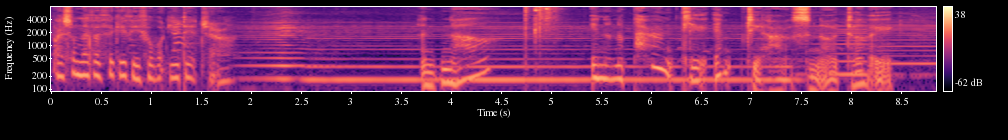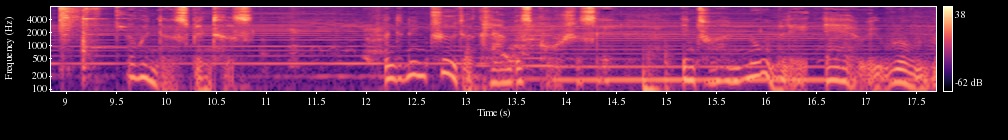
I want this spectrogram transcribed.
I shall never forgive you for what you did, Gerard. And now, in an apparently empty house in Auteuil, a window splinters, and an intruder clambers cautiously into a normally airy room,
